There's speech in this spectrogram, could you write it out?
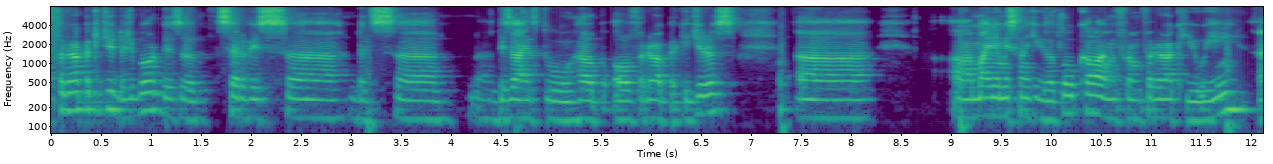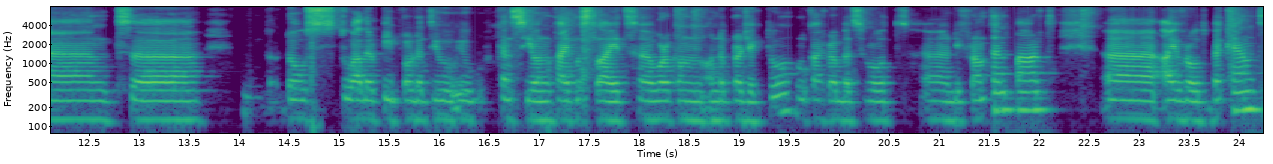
Fedora Package Dashboard is a service uh, that's uh, designed to help all Fedora packagers. Uh, uh, my name is František Zatloukal. I'm from Fedora QE, and uh, those two other people that you, you can see on title slide uh, work on, on the project too. Lukáš Brabec wrote the front-end part. I wrote backend,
